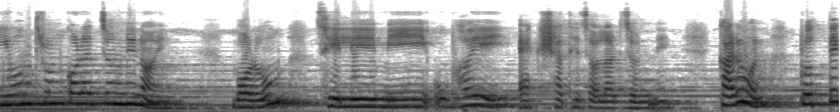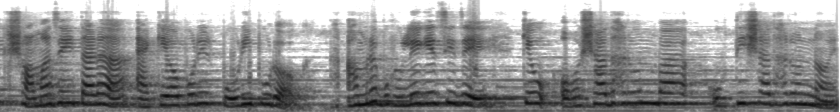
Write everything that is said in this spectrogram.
নিয়ন্ত্রণ করার জন্যে নয়, বরং ছেলে, মেয়ে উভয়েই একসাথে চলার জন্যে। কারণ প্রত্যেক সমাজেই তারা একে অপরের পরিপূরক। আমরা ভুলে গেছি যে কেউ অসাধারণ বা অতি সাধারণ নয়।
